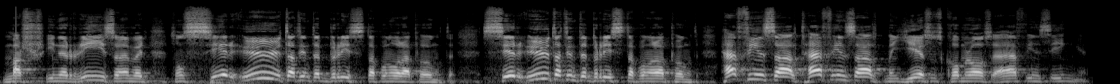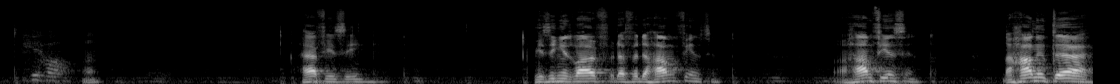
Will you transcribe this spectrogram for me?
maskineri som är möjligt. Som ser ut att inte brista på några punkter. Ser ut att inte brista på några punkter. Här finns allt, här finns allt. Men Jesus kommer av sig, här finns inget. Ja. Här finns inget. Det finns inget varför, därför att han finns inte. Han finns inte. När han inte är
